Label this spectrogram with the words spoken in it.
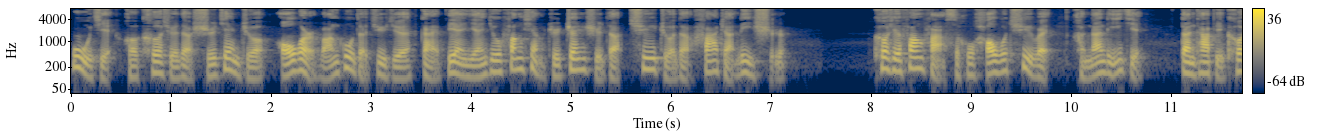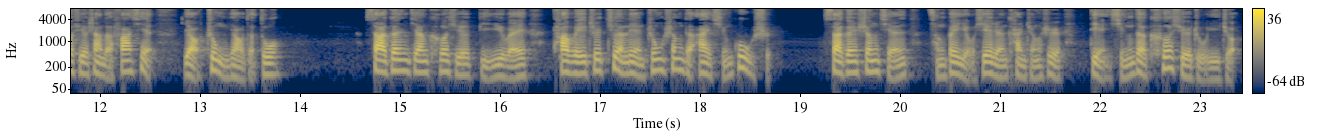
误解和科学的实践者偶尔顽固地拒绝改变研究方向之真实的曲折的发展历史。科学方法似乎毫无趣味，很难理解。但它比科学上的发现要重要的多。萨根将科学比喻为他为之眷恋终生的爱情故事。萨根生前曾被有些人看成是典型的科学主义者，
